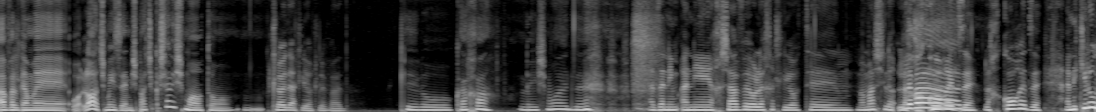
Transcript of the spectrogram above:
אבל גם, אה, לא, תשמעי, זה משפט שקשה לשמוע אותו. את לא יודעת להיות לבד. כאילו, ככה, לשמוע את זה. אז אני, אני עכשיו הולכת להיות, אה, ממש ל- לבד. לחקור את זה, לחקור את זה. אני כאילו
